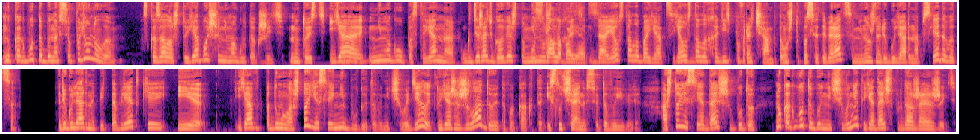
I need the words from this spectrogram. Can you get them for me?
ну, как будто бы на все плюнула, сказала, что я больше не могу так жить. Ну, то есть я угу. не могу постоянно держать в голове, что мне устала нужно бояться. ходить. Да, я устала бояться. Я угу. устала ходить по врачам, потому что после этой операции мне нужно регулярно обследоваться, регулярно пить таблетки. И я подумала, что если я не буду этого ничего делать? Ну, я же жила до этого как-то и случайно все это выявили. А что, если я дальше буду... Ну, как будто бы ничего нет, и я дальше продолжаю жить.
